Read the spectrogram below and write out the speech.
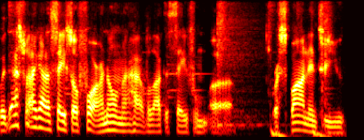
But that's what I gotta say so far. I know I'm gonna have a lot to say from uh, responding to you.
